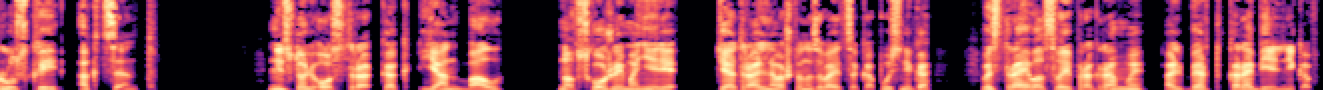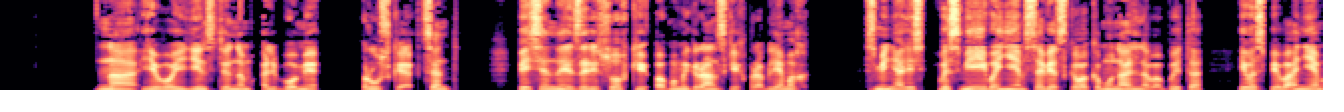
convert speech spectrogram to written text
Русский акцент. Не столь остро, как Ян Бал, но в схожей манере театрального, что называется, капустника, выстраивал свои программы Альберт Корабельников. На его единственном альбоме «Русский акцент» песенные зарисовки об эмигрантских проблемах сменялись высмеиванием советского коммунального быта и воспеванием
